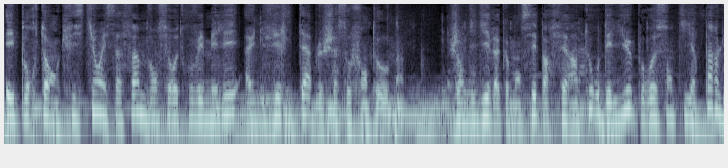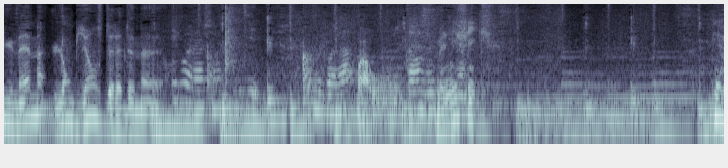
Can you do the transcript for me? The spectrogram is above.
Et pourtant, Christian et sa femme vont se retrouver mêlés à une véritable chasse aux fantômes. Jean Didier va commencer par faire un tour des lieux pour ressentir par lui-même l'ambiance de la demeure. Et voilà, Jean Didier. Voilà. Le magnifique. Bien,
